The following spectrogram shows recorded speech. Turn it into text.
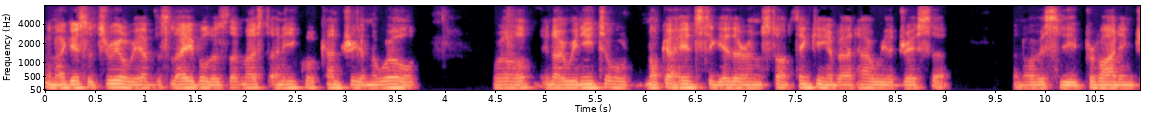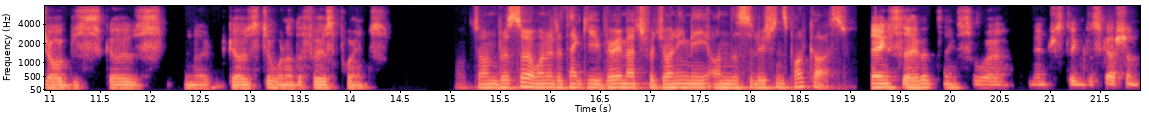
and I guess it's real. We have this label as the most unequal country in the world. Well, you know, we need to all knock our heads together and start thinking about how we address that and obviously providing jobs goes you know goes to one of the first points. Well, John Bristow, I wanted to thank you very much for joining me on the Solutions Podcast. Thanks, David. Thanks for an interesting discussion.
